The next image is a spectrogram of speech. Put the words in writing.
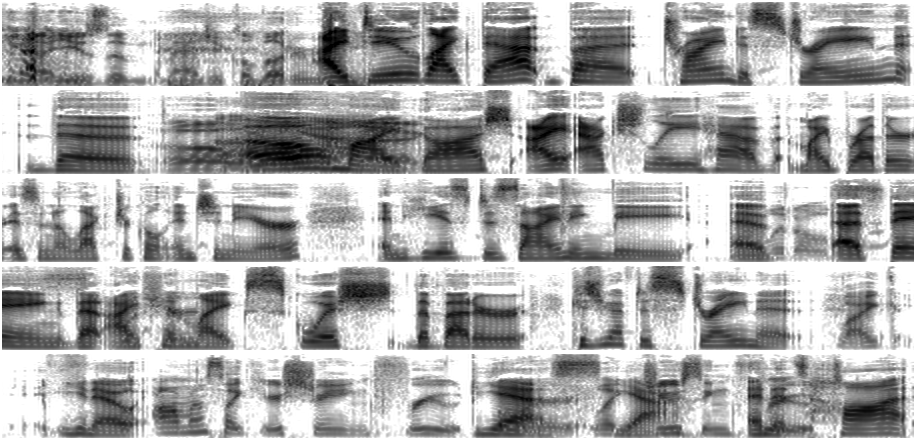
you not use the magical butter? I do like that, but trying to strain the Oh, Oh yeah. Oh my gosh. I actually have my brother is an electrical engineer and he is designing me a, A a thing that I can like squish the butter cuz you have to strain it, like you know. almost like you're straining fruit. Yes, or like yeah. juicing fruit. And it's hot.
